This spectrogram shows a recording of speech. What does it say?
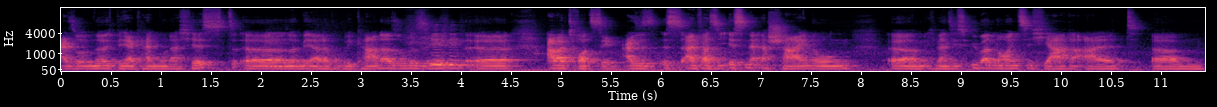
also ne, ich bin ja kein Monarchist, äh, mhm. sondern bin ja Republikaner so gesehen, äh, aber trotzdem, also es ist einfach, sie ist eine Erscheinung, ähm, ich meine, sie ist über 90 Jahre alt ähm,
